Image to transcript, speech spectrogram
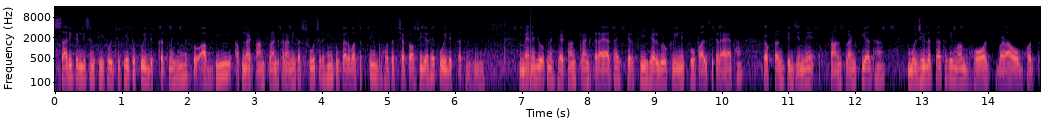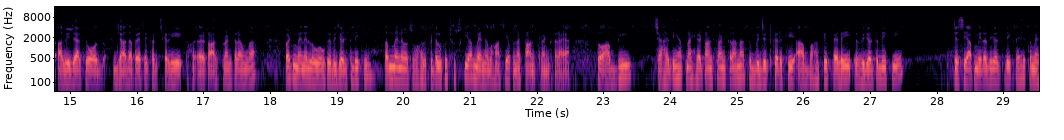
सारी कंडीशन ठीक हो चुकी है तो कोई दिक्कत नहीं है तो आप भी अपना ट्रांसप्लांट कराने का सोच रहे हैं तो करवा सकते हैं, बहुत अच्छा प्रोसीजर है, कोई दिक्कत नहीं है। मैंने जो अपना हेयर ट्रांसप्लांट कराया था hair free hair grow clinic Bhopal से कराया था डॉक्टर अंकित जिन ने ट्रांसप्लांट किया था, मुझे लगता था कि मैं बहुत बड़ा और बहुत आगे जाके और ज़्यादा पैसे खर्च करके ट्रांसप्लांट कराऊँगा। बट मैंने लोगों के रिज़ल्ट देखे, तब मैंने उस हॉस्पिटल को चूज़ किया, मैंने वहाँ से अपना ट्रांसप्लांट कराया। तो आप भी चाहते हैं अपना हेयर ट्रांसप्लांट कराना तो विज़िट करके आप वहाँ के पहले रिज़ल्ट देखिए। जैसे आप मेरा रिज़ल्ट देख रहे हैं तो मैं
